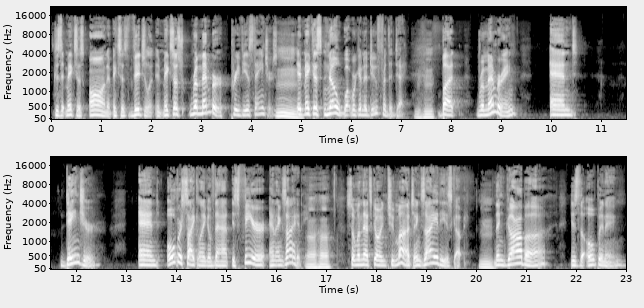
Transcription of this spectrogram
because it makes us on, it makes us vigilant, it makes us remember previous dangers, hmm. it makes us know what we're going to do for the day. Mm-hmm. But remembering and danger And overcycling of that is fear and anxiety. Uh huh. So when that's going too much, anxiety is going. Hmm. Then GABA is the opening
